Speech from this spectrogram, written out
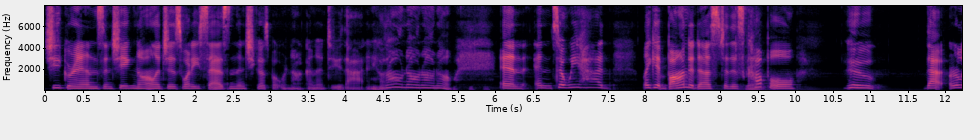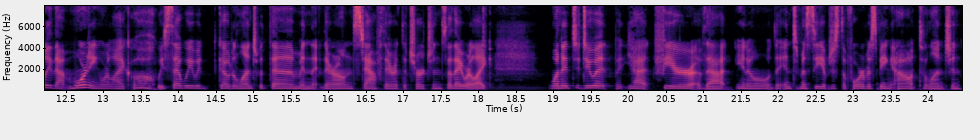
she grins and she acknowledges what he says, and then she goes, But we're not gonna do that. And he goes, mm. Oh no, no, no. And and so we had like it bonded us to this Yeah. couple who that early that morning we were like, oh, we said we would go to lunch with them, and th- they're on staff there at the church, and so they were like wanted to do it, but yet fear of that, you know, the intimacy of just the four of us being out to lunch. And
